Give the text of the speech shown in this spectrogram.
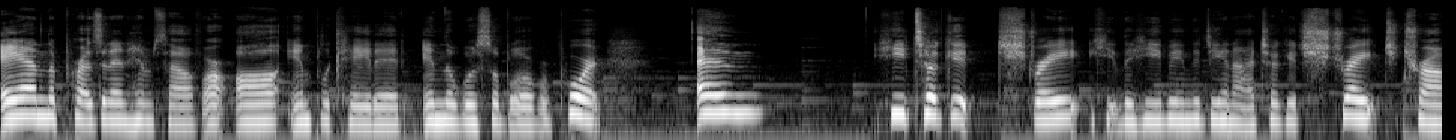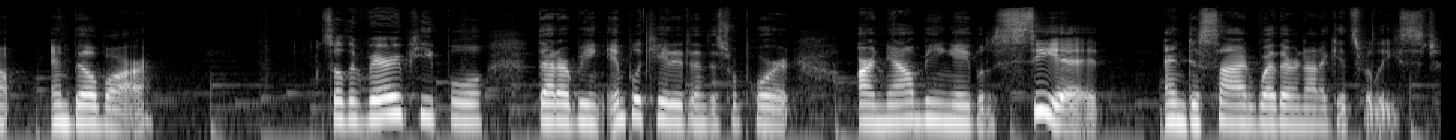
and the president himself are all implicated in the whistleblower report. And he took it straight, he, the he being the DNI, took it straight to Trump and Bill Barr. So the very people that are being implicated in this report are now being able to see it and decide whether or not it gets released.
